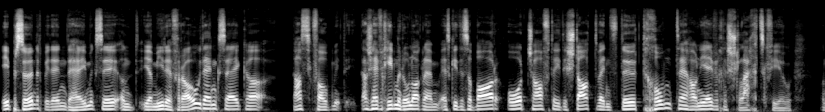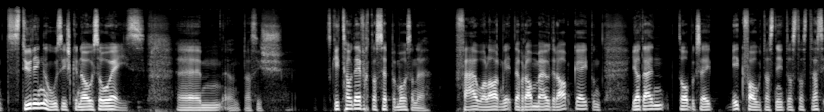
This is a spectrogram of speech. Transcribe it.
ich persönlich bin dann daheim und ich habe meiner Frau dann gesagt, das gefällt mir. Das ist einfach immer unangenehm. Es gibt ein paar Ortschaften in der Stadt, wenn es dort kommt, habe ich einfach ein schlechtes Gefühl. Und das Thüringenhaus ist genau so eins. Ähm, und das ist, es gibt halt einfach, dass es mal so einen V-Alarm gibt, der Brandmelder abgeht. Und ich habe dann zu oben gesagt, mir gefällt das nicht, das, das, das,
